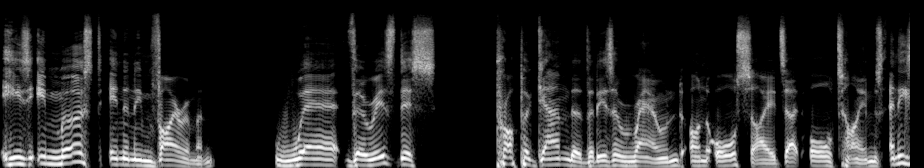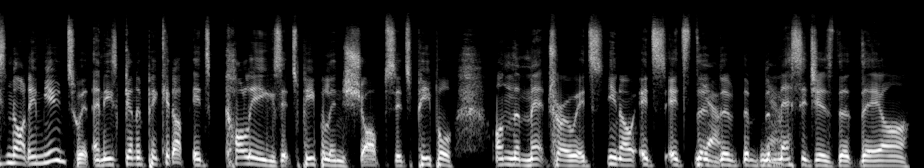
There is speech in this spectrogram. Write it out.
He's immersed in an environment where there is this propaganda that is around on all sides at all times, and he's not immune to it, and he's going to pick it up. It's colleagues, it's people in shops, it's people on the metro. It's you know, it's it's the yeah. the, the, the yeah. messages that they are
